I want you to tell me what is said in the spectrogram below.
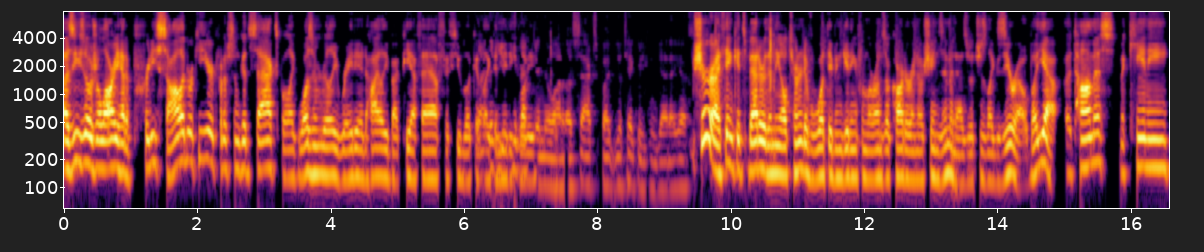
Azeez Ojulari had a pretty solid rookie year. He put up some good sacks, but like wasn't really rated highly by PFF. If you look at like the nitty gritty, into a lot of those sacks, but you'll take what you can get, I guess. Sure, I think it's better than the alternative of what they've been getting from Lorenzo Carter and Oshane Ximines, which is like zero. But yeah, uh, Thomas McKinney,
